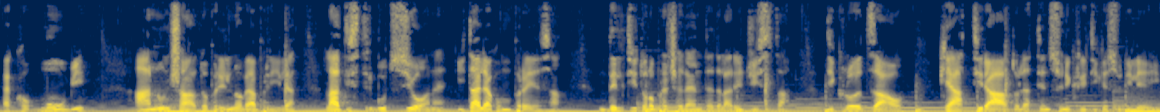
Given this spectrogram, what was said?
Ecco, Mubi ha annunciato per il 9 aprile la distribuzione, Italia compresa, del titolo precedente della regista, di Chloe Zhao, che ha attirato le attenzioni critiche su di lei.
